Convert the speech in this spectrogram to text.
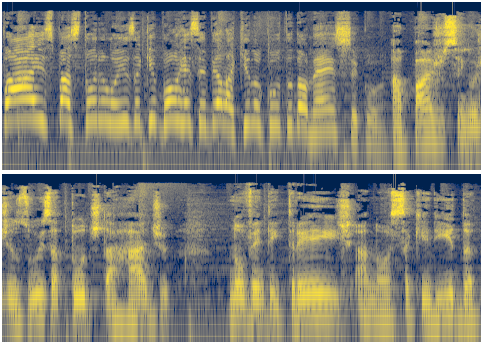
paz, pastora Heloísa, que bom recebê-la aqui no culto doméstico. A paz do Senhor Jesus a todos da Rádio 93, a nossa querida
